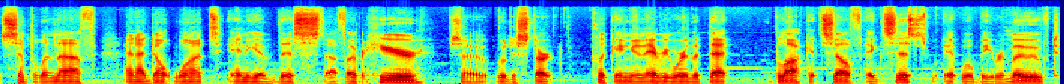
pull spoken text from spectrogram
Simple enough. And I don't want any of this stuff over here. So we'll just start clicking and everywhere that that block itself exists, it will be removed.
